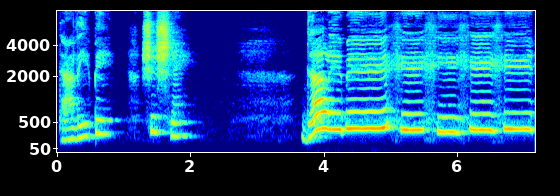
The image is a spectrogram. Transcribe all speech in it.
达利比是谁？达利比，嘿嘿嘿嘿，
